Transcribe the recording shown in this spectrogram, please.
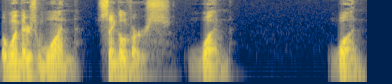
But when there's one single verse, one, one.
